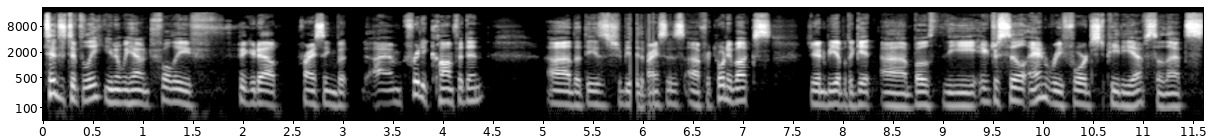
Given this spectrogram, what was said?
tentatively, you know, we haven't fully f- figured out pricing, but I'm pretty confident uh, that these should be the prices. Uh, for twenty bucks, you're going to be able to get uh, both the Yggdrasil and Reforged PDF. So that's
